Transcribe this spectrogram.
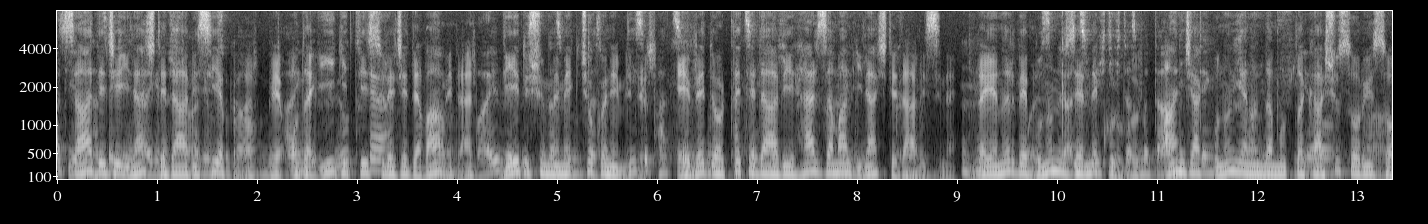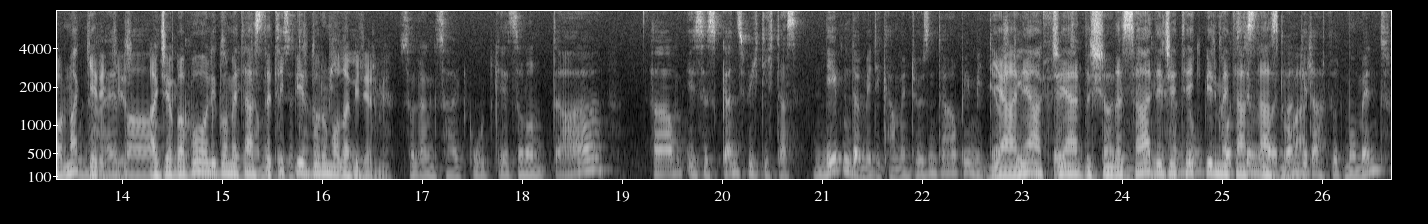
Sadece ilaç tedavisi yapılır ve o da iyi gittiği sürece devam eder diye düşünmemek çok önemlidir. Evre 4'te tedavi her zaman ilaç tedavisine dayanır ve bunun üzerine kurulur. Ancak bunun yanında mutlaka şu soruyu sormak gerekir. Acaba bu oligometastatik bir durum olabilir mi? ähm, ist es ganz wichtig, dass neben der medikamentösen Therapie mit der Yani akciğer dışında sadece tek bir metastaz mı var?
